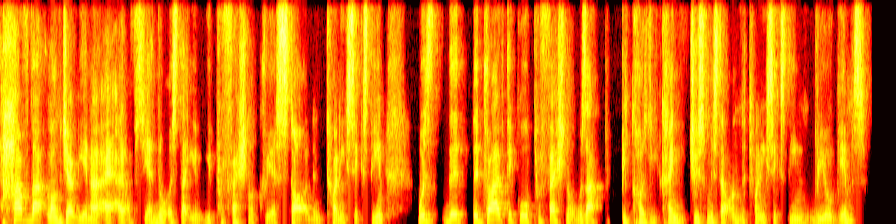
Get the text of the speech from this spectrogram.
have that longevity, and I, I obviously I noticed that your, your, professional career started in 2016. Was the the drive to go professional was that because you kind of just missed out on the 2016 Rio Games?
